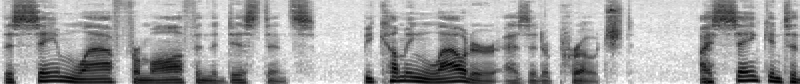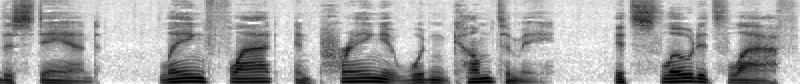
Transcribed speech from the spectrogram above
The same laugh from off in the distance, becoming louder as it approached. I sank into the stand, laying flat and praying it wouldn't come to me. It slowed its laugh,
